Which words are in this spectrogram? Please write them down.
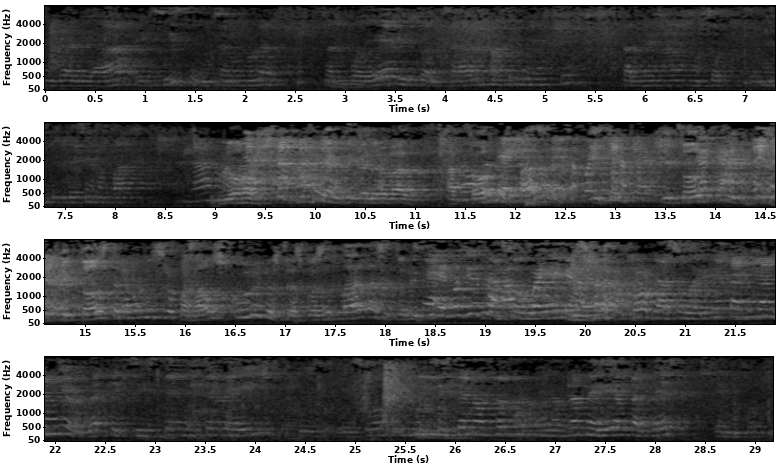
En realidad existen, o sea, uno las, las puede visualizar fácilmente, tal vez no nosotros, en esta iglesia no pasa. No, no, no pasa. A todos nos pasa. Y, y todos, y, y todos tenemos nuestro pasado oscuro y nuestras cosas malas. Entonces, O sea, Y hemos sido más fuertes la soberbia tan grande, ¿verdad? Que existe en este rey, pues eso no existe en, otros, en otras medidas tal vez en nosotros.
